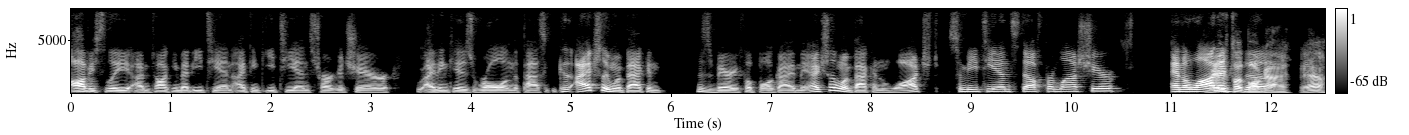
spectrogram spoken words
Obviously I'm talking about ETN. I think ETN's target share, I think his role in the past, because I actually went back and this is very football guy. I mean, I actually went back and watched some ETN stuff from last year. And a lot very of football the, guy. Yeah.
